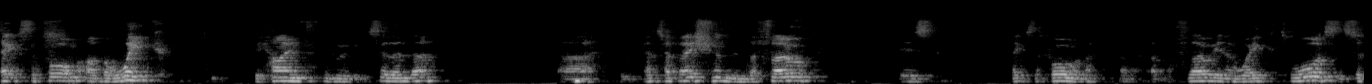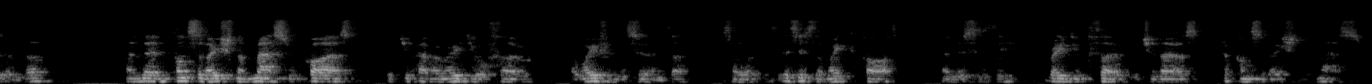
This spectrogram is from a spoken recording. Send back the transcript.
takes the form of a wake behind the moving cylinder. Uh, the perturbation in the flow is takes the form of a, of a flow in a wake towards the cylinder, and then conservation of mass requires that you have a radial flow away from the cylinder. So this is the wake part, and this is the radial flow, which allows for conservation of mass.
